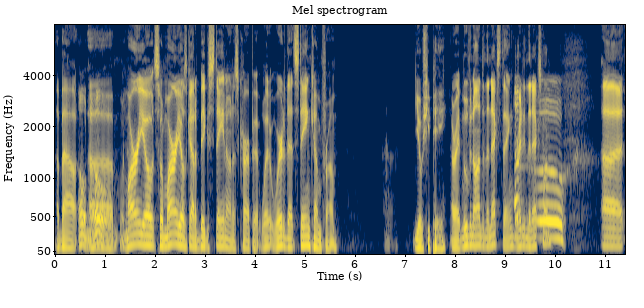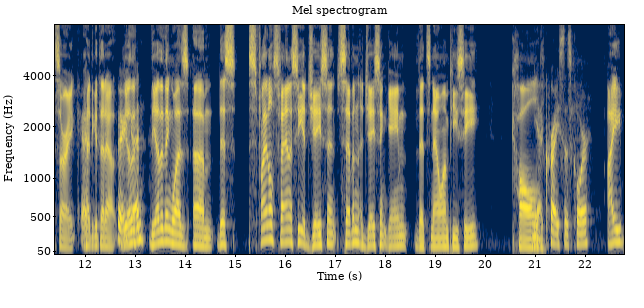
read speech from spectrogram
about Oh, no. uh, Mario? So Mario's got a big stain on his carpet. Where, where did that stain come from? Yoshi P. All right, moving on to the next thing. Ready? The next one. Oh, Uh, sorry, I had to get that out. Very the other, good. The other thing was um, this Final Fantasy adjacent seven adjacent game that's now on PC called Yeah, Crisis Core. I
